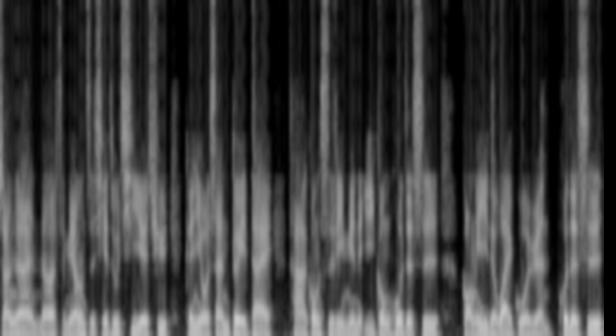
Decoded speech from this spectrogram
专案，那怎么样子协助企业去更友善对待他公司里面的移工，或者是广义的外国人，或者是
